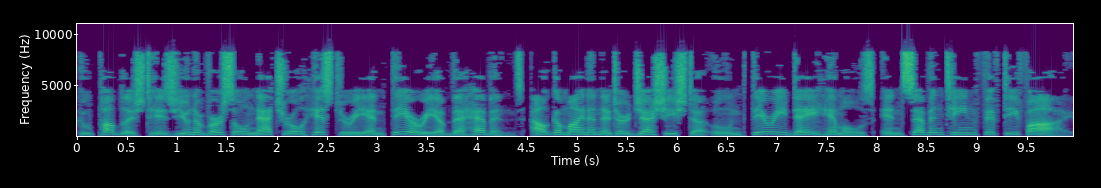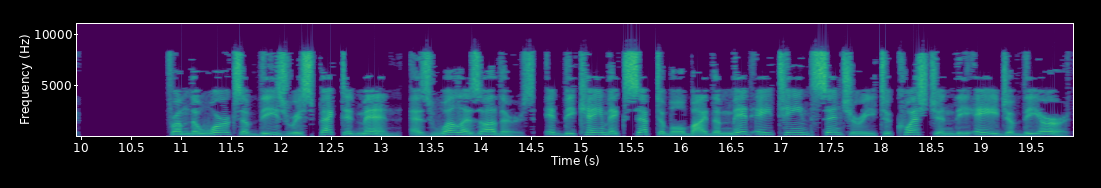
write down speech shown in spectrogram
who published his Universal Natural History and Theory of the Heavens Allgemeine Naturgeschichte und Theorie des Himmels in 1755. From the works of these respected men, as well as others, it became acceptable by the mid-18th century to question the age of the Earth.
